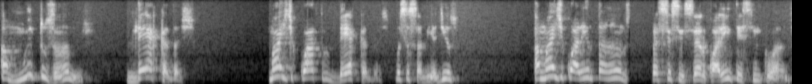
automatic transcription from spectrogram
há muitos anos, décadas, mais de quatro décadas. Você sabia disso? Há mais de 40 anos para ser sincero, 45 anos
